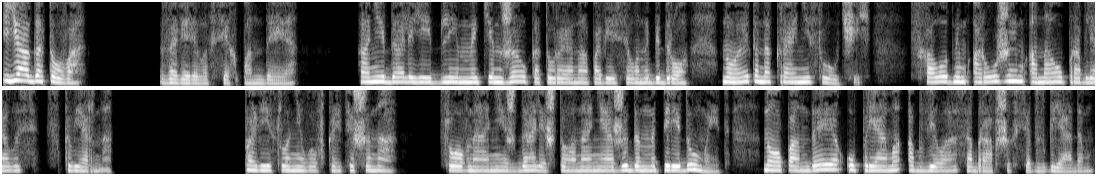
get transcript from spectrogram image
«Я готова», заверила всех Пандея. Они дали ей длинный кинжал, который она повесила на бедро, но это на крайний случай. С холодным оружием она управлялась скверно. Повисла неловкая тишина, словно они ждали, что она неожиданно передумает, но Пандея упрямо обвела собравшихся взглядом.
